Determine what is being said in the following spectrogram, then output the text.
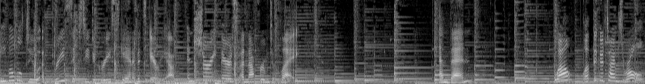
Ebo will do a 360 degree scan of its area, ensuring there's enough room to play. And then, well, let the good times roll.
